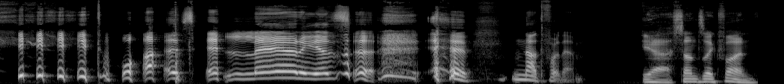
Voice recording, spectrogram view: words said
it was hilarious. Not for them. Yeah, sounds like fun.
